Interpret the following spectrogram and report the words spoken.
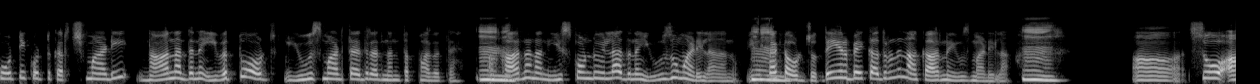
ಕೋಟಿ ಕೊಟ್ಟು ಖರ್ಚು ಮಾಡಿ ನಾನ್ ಅದನ್ನ ಇವತ್ತು ಅವ್ರ ಯೂಸ್ ಮಾಡ್ತಾ ಇದ್ರೆ ಅದ್ ನನ್ ತಪ್ಪಾಗುತ್ತೆ. ಆ ಕಾರ್ ಕಾರ್ನ ನಾನು ಈಸ್ಕೊಂಡು ಇಲ್ಲ ಅದನ್ನ ಯೂಸು ಮಾಡಿಲ್ಲ ನಾನು. ಇನ್ಫ್ಯಾಕ್ಟ್. ಅವ್ರ ಜೊತೆ ಇರ್ಬೇಕಾದ್ರೂ ನಾ ಕಾರ್ನ ಯೂಸ್ ಮಾಡಿಲ್ಲ. ಸೊ ಆ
